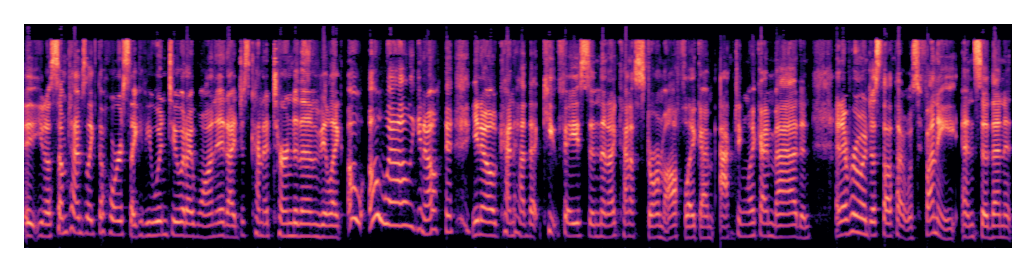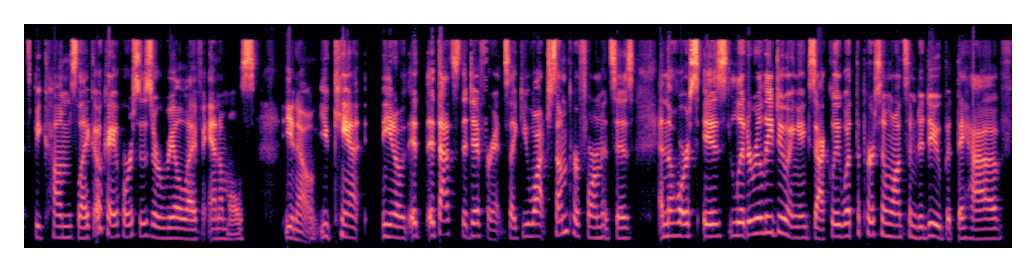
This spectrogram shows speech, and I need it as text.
you know, sometimes like the horse, like if he wouldn't do what I wanted, I just kind of turn to them and be like, oh, oh, well, you know, you know, kind of had that cute face. And then I kind of storm off like I'm acting like I'm mad. And, and everyone just thought that was funny. And so then it becomes like, okay, horses are real life animals. You know, you can't, you know, it, it that's the difference. Like you watch some performances and the horse is literally doing exactly what the person wants him to do, but they have,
